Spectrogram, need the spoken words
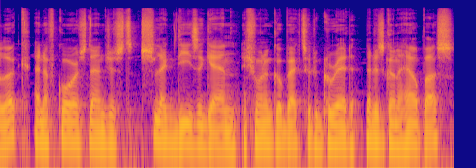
look. And of course then just select these again if you want to go back to the grid that is going to help us.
